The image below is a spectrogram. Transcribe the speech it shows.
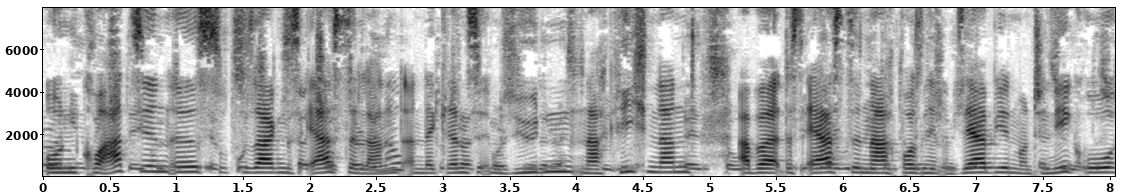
Und Kroatien ist sozusagen das erste Land an der Grenze im Süden nach Griechenland, aber das erste nach Bosnien und Serbien, Montenegro,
